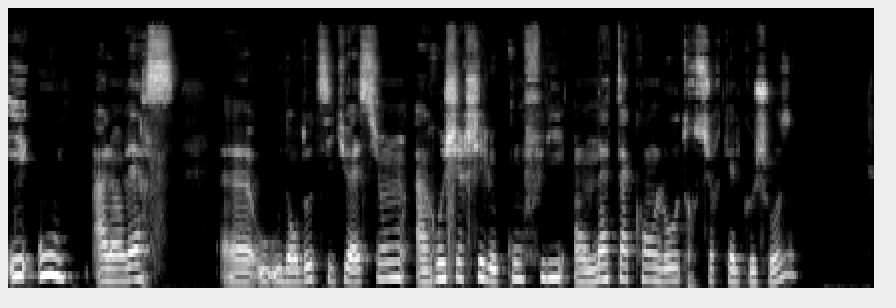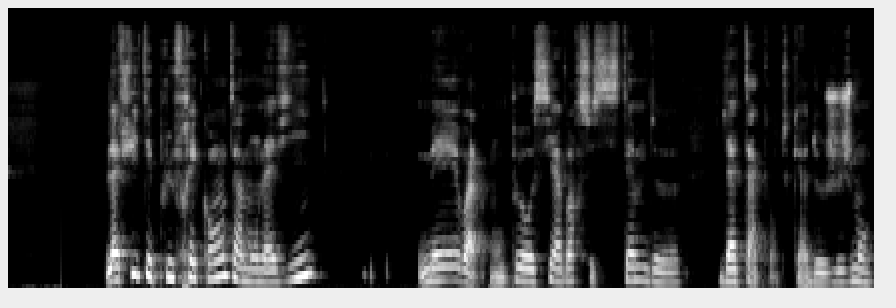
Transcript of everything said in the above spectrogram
et ou à l'inverse, euh, ou, dans d'autres situations, à rechercher le conflit en attaquant l'autre sur quelque chose. La fuite est plus fréquente à mon avis, mais voilà, on peut aussi avoir ce système de d'attaque, en tout cas de jugement.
